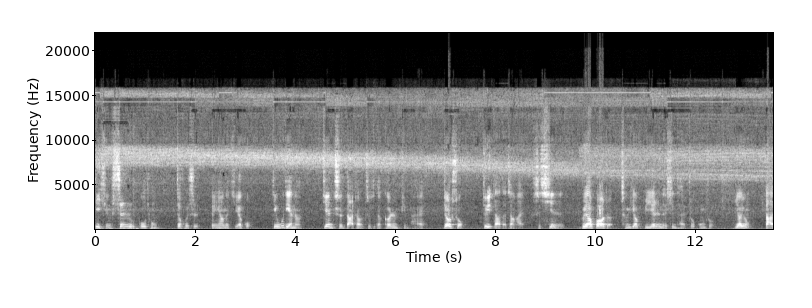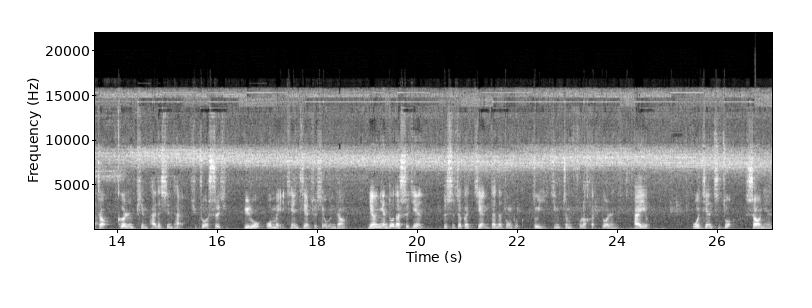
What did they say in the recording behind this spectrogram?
进行深入沟通。这会是怎样的结果？第五点呢？坚持打造自己的个人品牌。销售最大的障碍是信任，不要抱着成交别人的心态做工作，要用打造个人品牌的心态去做事情。比如我每天坚持写文章，两年多的时间，只是这个简单的动作就已经征服了很多人。还有，我坚持做少年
